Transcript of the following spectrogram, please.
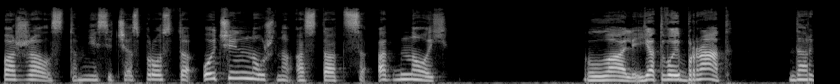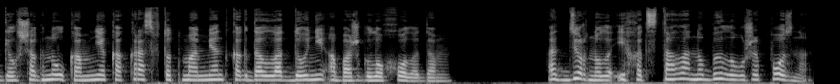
«Пожалуйста, мне сейчас просто очень нужно остаться одной». «Лали, я твой брат!» Даргел шагнул ко мне как раз в тот момент, когда ладони обожгло холодом. Отдернула их от стола, но было уже поздно.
